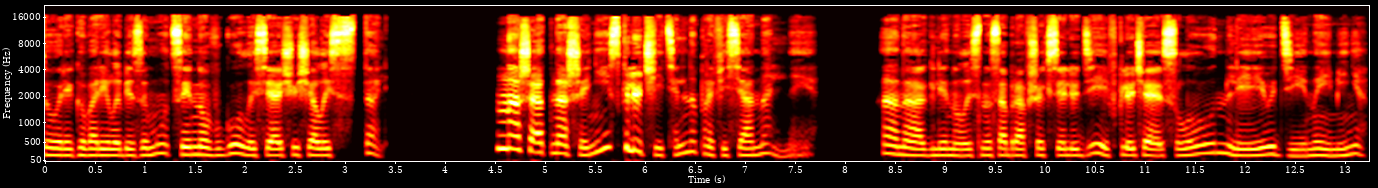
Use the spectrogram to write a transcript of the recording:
Тори говорила без эмоций, но в голосе ощущалась сталь. «Наши отношения исключительно профессиональные». Она оглянулась на собравшихся людей, включая Слоун, Лию, Дина и меня.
